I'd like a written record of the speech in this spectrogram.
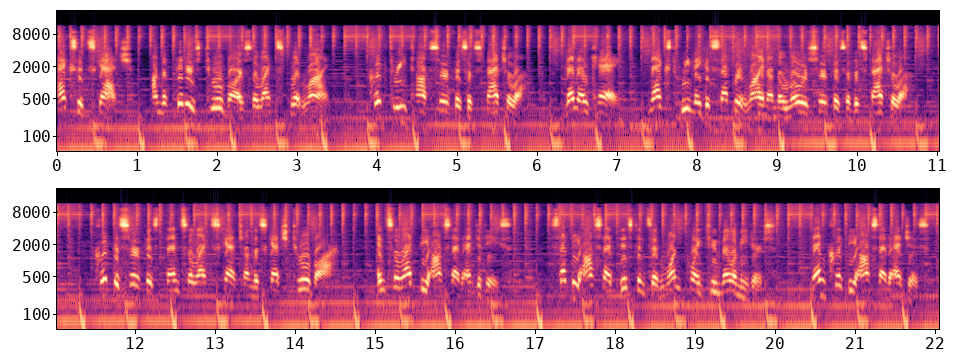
Exit sketch. On the features toolbar select split line. Click 3 top surface of spatula. Then OK. Next we make a separate line on the lower surface of the spatula. Click the surface then select sketch on the sketch toolbar. And select the offset entities. Set the offset distance at 1.2 millimeters. Then click the offset edges.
